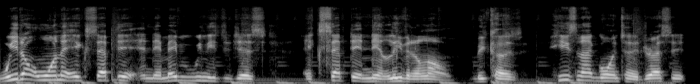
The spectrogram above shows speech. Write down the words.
we don't want to accept it, and then maybe we need to just accept it and then leave it alone because he's not going to address it.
